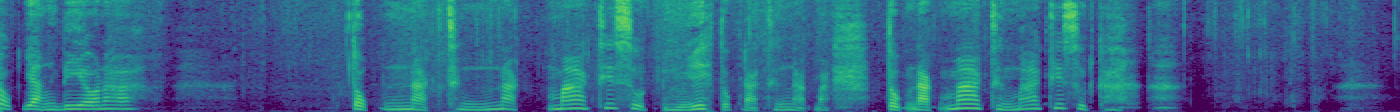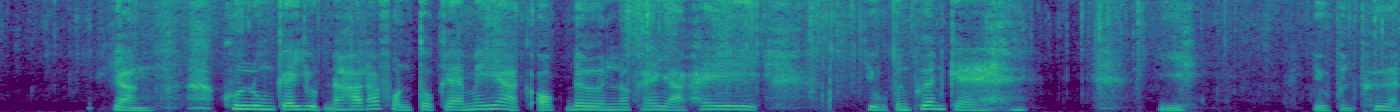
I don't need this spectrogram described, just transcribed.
ตกอย่างเดียวนะคะ ตกหนักถึงหนักมากที่สุดเฮ้ยตกหนักถึงหนักมาก ตกหนักมากถึงมากที่สุดค่ะ อย่างคุณลุงแกหยุดนะคะ ถ้าฝนตกแกไม่อยากออกเดินแล้วแกอยากให้อยู่เป็นเพื่อนแกอีอยู่เป็นเพื่อน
